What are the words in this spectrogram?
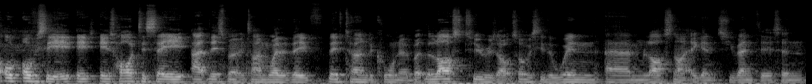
obviously it, it's hard to say at this moment in time whether they've they've turned a corner. But the last two results, obviously the win um, last night against Juventus and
